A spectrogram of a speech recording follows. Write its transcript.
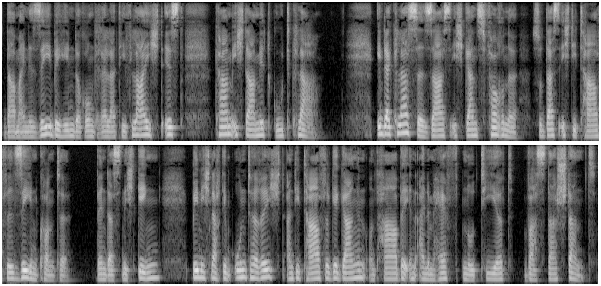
Da meine Sehbehinderung relativ leicht ist, kam ich damit gut klar. In der Klasse saß ich ganz vorne, so dass ich die Tafel sehen konnte. Wenn das nicht ging, bin ich nach dem Unterricht an die Tafel gegangen und habe in einem Heft notiert, was da stand.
